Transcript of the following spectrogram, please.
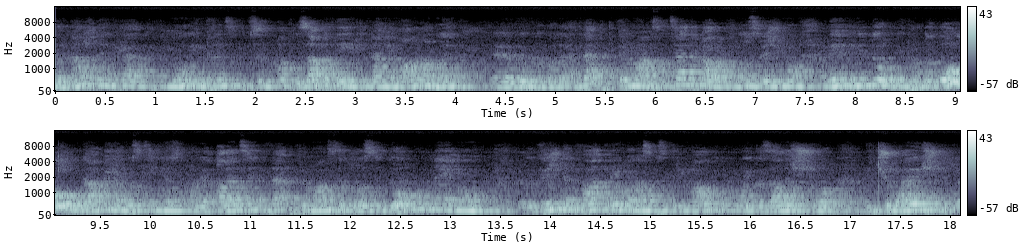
дренажний ефект. Ну і в принципі зап- запити, які Таня мала, ми е, виконали. Ефект тримався. Це така, ну скажімо, не, не довгий протокол да, на постійній основі, але цей ефект тримався досить довго в неї. Ну, тижня, два-три вона спостерігала його і казала, що відчуває, що таке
